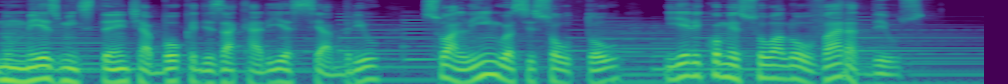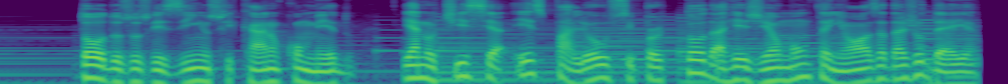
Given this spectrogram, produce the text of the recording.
No mesmo instante, a boca de Zacarias se abriu, sua língua se soltou e ele começou a louvar a Deus. Todos os vizinhos ficaram com medo e a notícia espalhou-se por toda a região montanhosa da Judéia.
